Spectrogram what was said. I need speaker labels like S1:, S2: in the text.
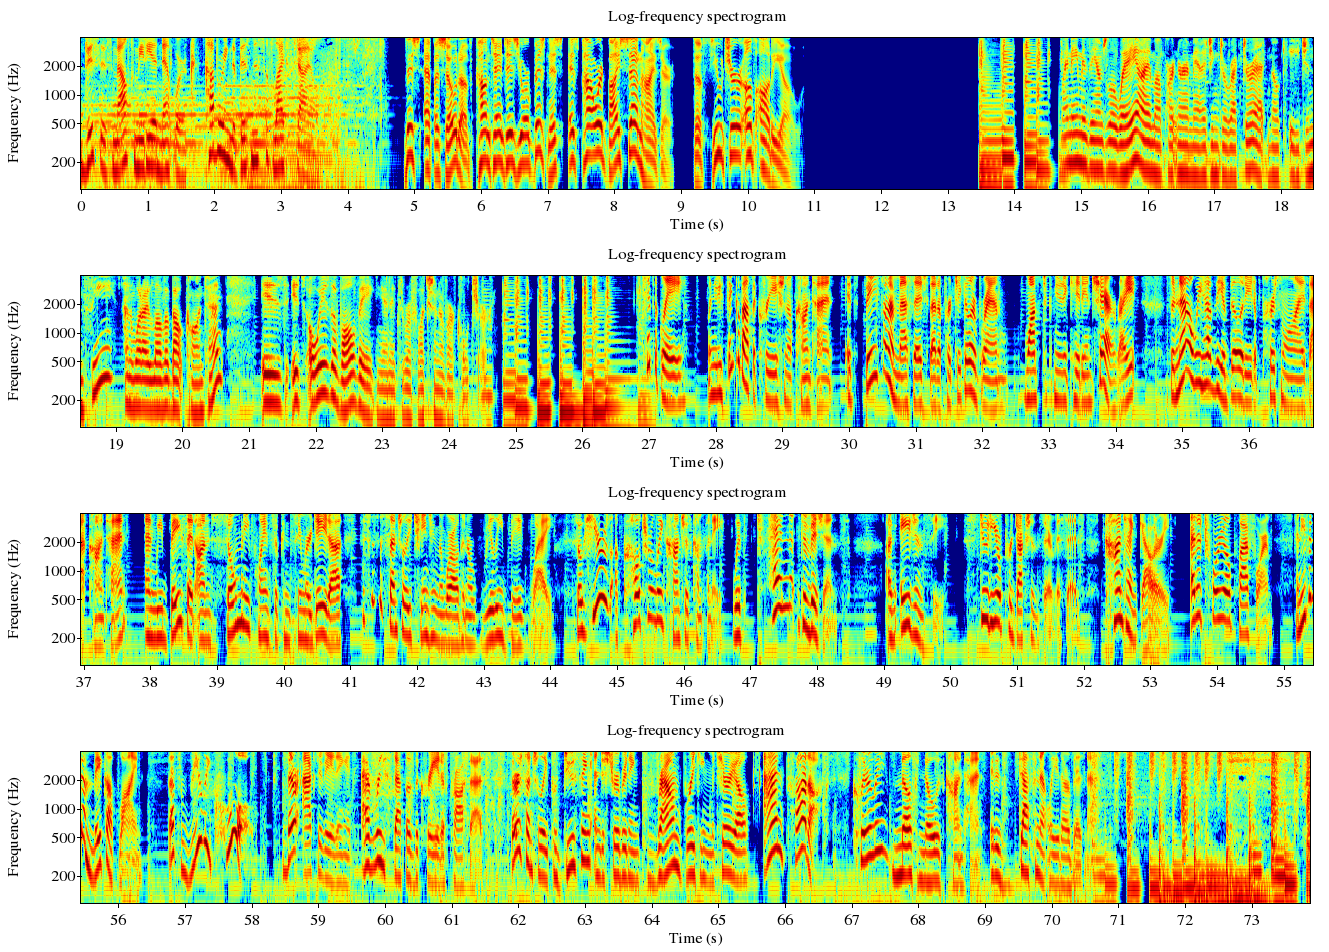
S1: This is Mouth Media Network, covering the business of lifestyle.
S2: This episode of Content is Your Business is powered by Sennheiser, the future of audio.
S3: My name is Angela Wei. I'm a partner and managing director at Milk Agency. And what I love about content is it's always evolving and it's a reflection of our culture.
S4: Typically, when you think about the creation of content, it's based on a message that a particular brand wants to communicate and share, right? So now we have the ability to personalize that content and we base it on so many points of consumer data. This is essentially changing the world in a really big way. So here's a culturally conscious company with 10 divisions an agency, studio production services, content gallery, editorial platform, and even a makeup line. That's really cool. They're activating at every step of the creative process. They're essentially producing and distributing groundbreaking material and products. Clearly, Milk knows content. It is definitely their business.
